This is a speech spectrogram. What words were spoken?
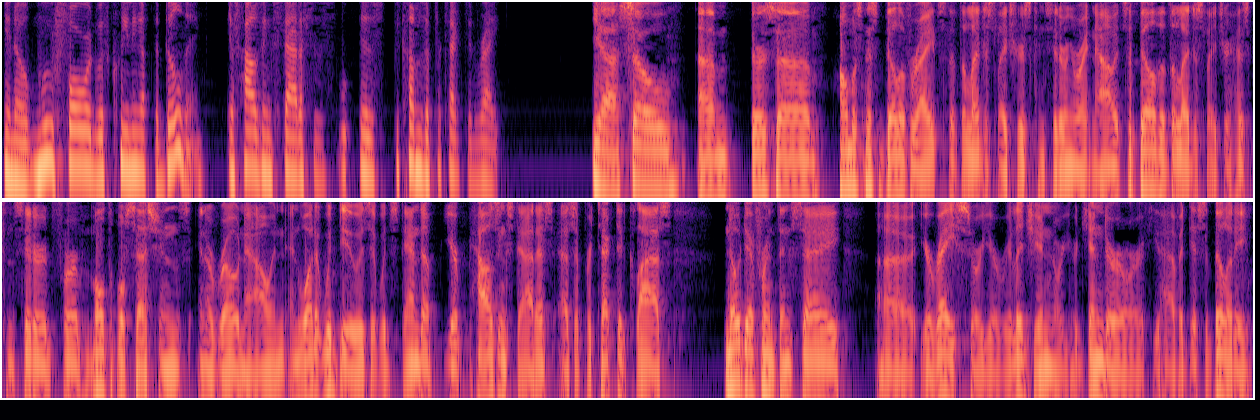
you know, move forward with cleaning up the building if housing status is, is, becomes a protected right? Yeah, so um, there's a homelessness bill of rights that the legislature is considering right now. It's a bill that the legislature has considered for multiple sessions in a row now, and, and what it would do is it would stand up your housing status as a protected class, no different than say uh, your race or your religion or your gender or if you have a disability.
